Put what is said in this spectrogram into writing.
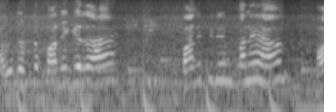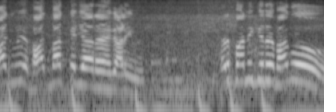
अभी दोस्तों पानी गिर रहा है। पानी पीने पाने हम। भाग में, भाग भाग के जा रहे हैं गाड़ी में। अरे पानी गिर रहा है, भागो।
